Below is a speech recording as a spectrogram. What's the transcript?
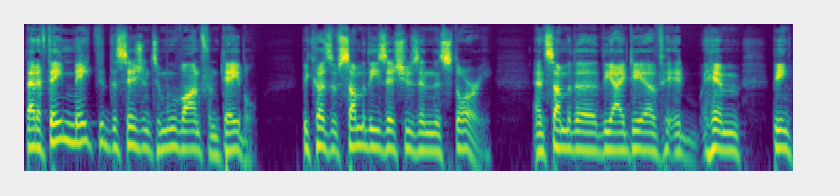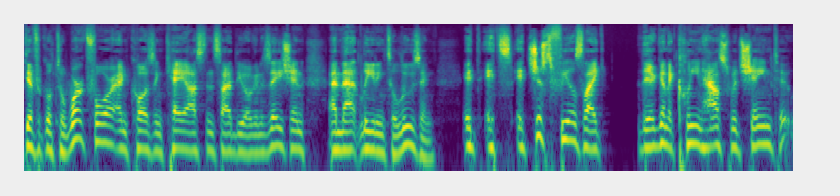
That if they make the decision to move on from Daboll because of some of these issues in this story and some of the the idea of it, him being difficult to work for and causing chaos inside the organization and that leading to losing, it it's it just feels like they're going to clean house with Schoen too.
